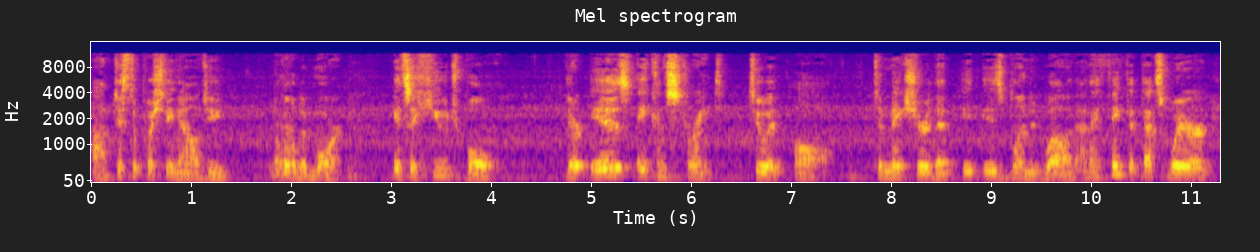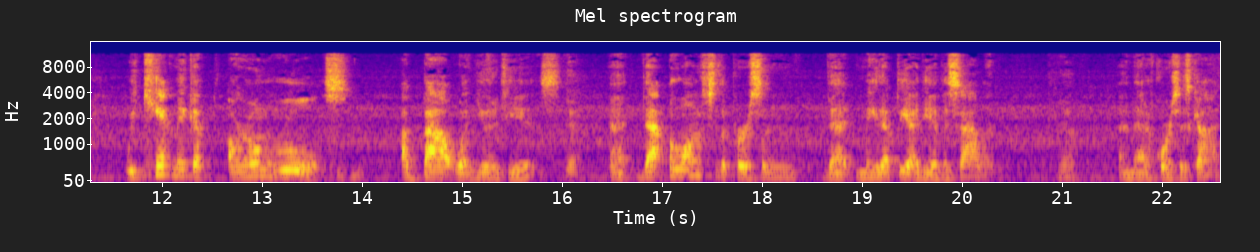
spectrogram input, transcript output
Uh, just to push the analogy a little bit more, it's a huge bowl. There is a constraint to it all to make sure that it is blended well, and, and I think that that's where we can't make up our own rules about what unity is. Yeah. Uh, that belongs to the person that made up the idea of the salad, Yeah. and that of course is God.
